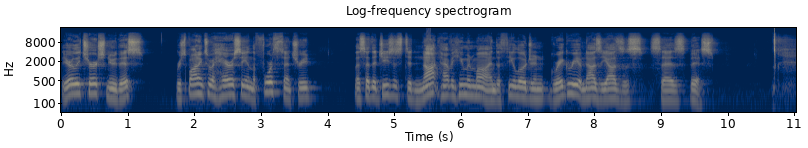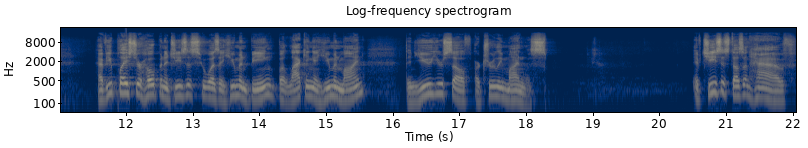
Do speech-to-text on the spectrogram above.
The early church knew this, responding to a heresy in the fourth century that said that Jesus did not have a human mind. The theologian Gregory of Nazianzus says this Have you placed your hope in a Jesus who was a human being but lacking a human mind? Then you yourself are truly mindless. If Jesus doesn't have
